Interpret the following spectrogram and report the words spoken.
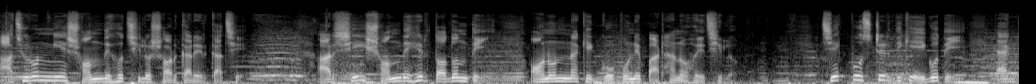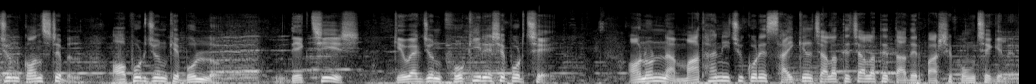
আচরণ নিয়ে সন্দেহ ছিল সরকারের কাছে। আর সেই সন্দেহের তদন্তেই অনন্যাকে গোপনে পাঠানো হয়েছিল। চেকপোস্টের দিকে এগোতেই একজন কনস্টেবল অপরজনকে বলল, দেখছিস, কেউ একজন ফকির এসে পড়ছে। অনন্যা মাথা নিচু করে সাইকেল চালাতে চালাতে তাদের পাশে পৌঁছে গেলেন।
